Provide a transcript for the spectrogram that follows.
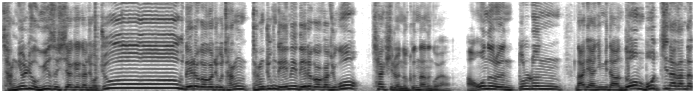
장 열리고 위에서 시작해가지고 쭉 내려가가지고 장, 장중 내내 내려가가지고 차익 실현으로 끝나는 거야. 아, 오늘은 뚫는 날이 아닙니다. 넌 못 지나간다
